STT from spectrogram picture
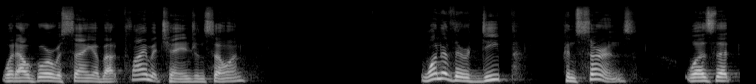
what Al Gore was saying about climate change and so on, one of their deep concerns was that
